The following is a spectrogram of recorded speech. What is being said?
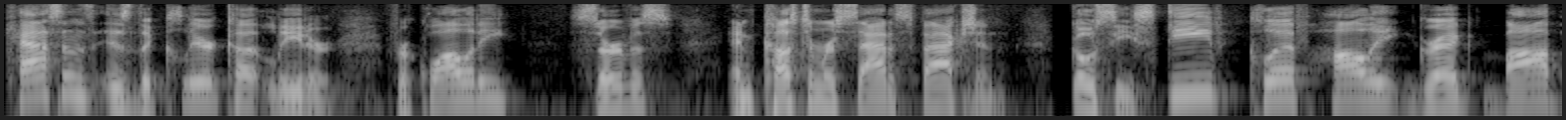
Cassens is the clear cut leader for quality, service, and customer satisfaction. Go see Steve, Cliff, Holly, Greg, Bob,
